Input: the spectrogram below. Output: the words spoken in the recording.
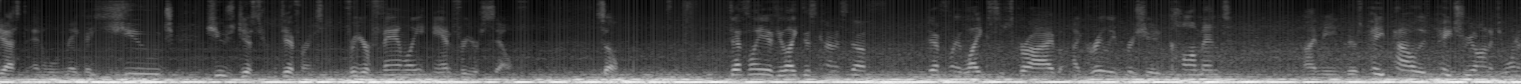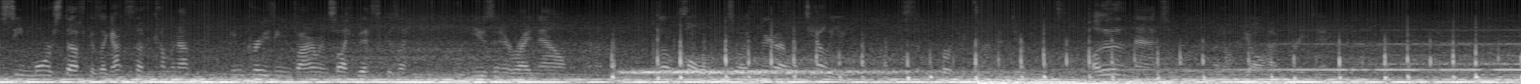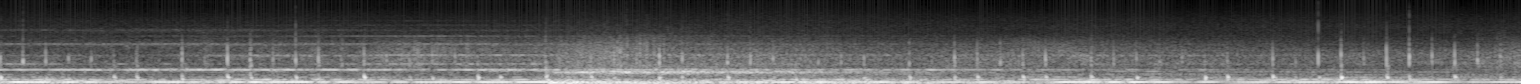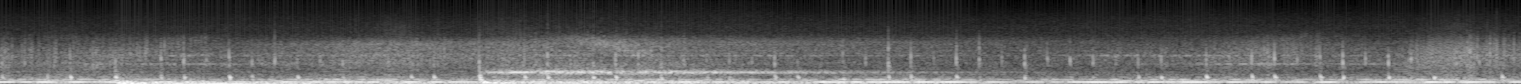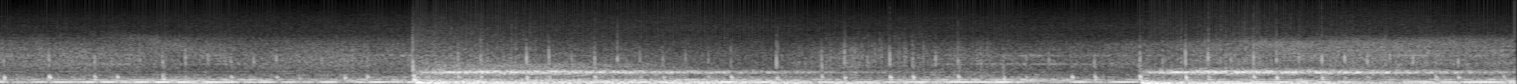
and will make a huge, huge difference for your family and for yourself. So, definitely, if you like this kind of stuff, definitely like, subscribe. I greatly appreciate it. Comment. I mean, there's PayPal, there's Patreon. If you want to see more stuff, because I got stuff coming up in crazy environments like this, because I'm using it right now.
